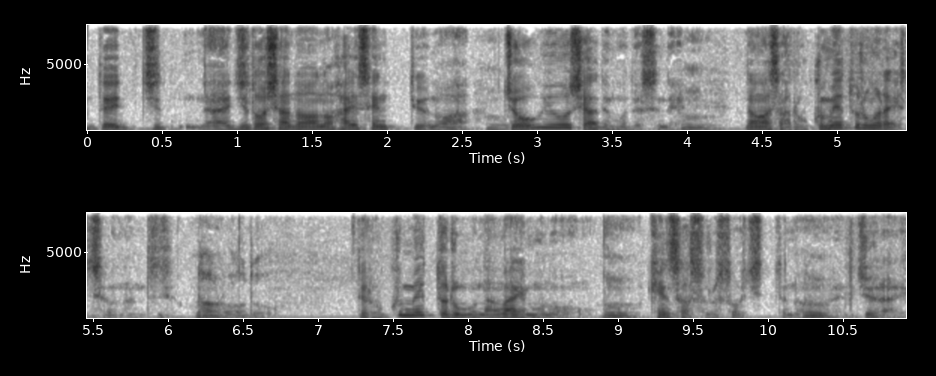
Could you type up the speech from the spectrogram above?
で自動車のあの配線っていうのは、乗用車でもですね、うん、長さ6メートルぐらい必要なんですよ。なるほど。で6メートルも長いものを検査する装置っていうのは、従来うん、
